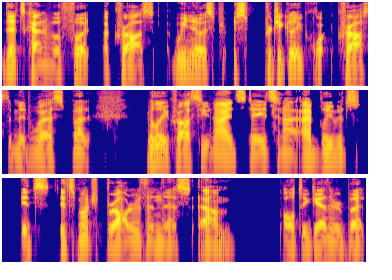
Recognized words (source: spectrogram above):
that's kind of afoot across. We know it's particularly across the Midwest, but really across the United States, and I, I believe it's it's it's much broader than this um, altogether. But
